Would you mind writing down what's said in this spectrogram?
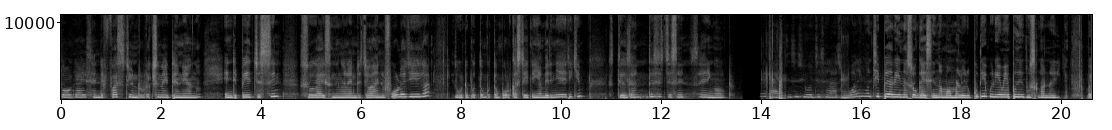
സോ ഗൈസ് എന്റെ ഫസ്റ്റ് ഇൻട്രൊഡക്ഷൻ ആയിട്ട് തന്നെയാണ്. എന്റെ പേര് ജസ്സിൻ സോ ഗൈസ് നിങ്ങൾ എന്റെ ചാനൽ ഫോളോ ചെയ്യുക. ഇതുകൊണ്ട് പുത്തം പുത്തം പോഡ്കാസ്റ്റ് ആയിട്ട് ഞാൻ വരുന്നതായിരിക്കും. സ്റ്റിൽ ദൻ ദിസ് ഇസ് ജസ്സിൻ സൈനിങ് ഔട്ട് സോ ഗൈസ് ഇന്ന് നമ്മൾ ഒരു പുതിയ വീഡിയോമായി പുതിയ ദിവസം കണ്ടായിരിക്കും ബൈ ബൈ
